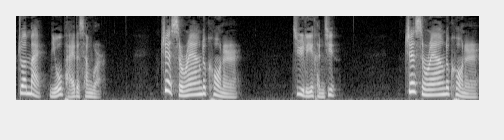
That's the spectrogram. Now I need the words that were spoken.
专卖牛排的餐馆，just around the corner，距离很近。just around the corner，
